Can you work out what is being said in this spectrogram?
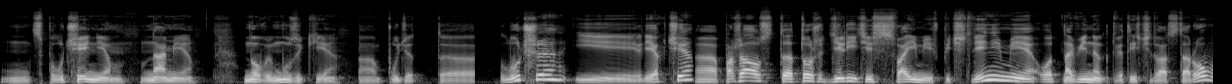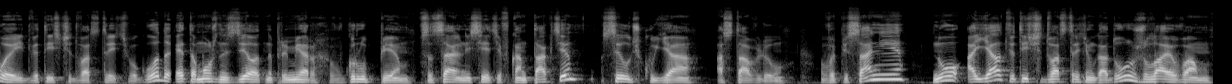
с получением нами новой музыки а, будет э, лучше и легче. А, Пожалуйста, тоже делитесь своими впечатлениями от новинок 2022 и 2023 года. Это можно сделать, например, в группе в социальной сети ВКонтакте. Ссылочку я оставлю в описании. Ну, а я в 2023 году желаю вам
